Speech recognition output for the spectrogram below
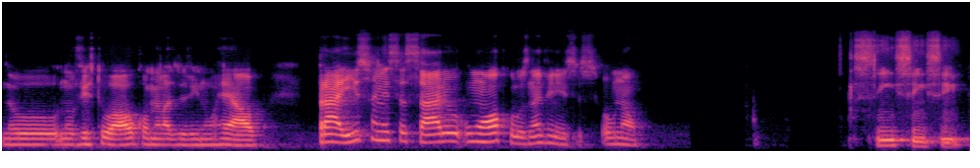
no, no virtual como elas vivem no real. Para isso é necessário um óculos, né, Vinícius? Ou não? Sim, sim, sim.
